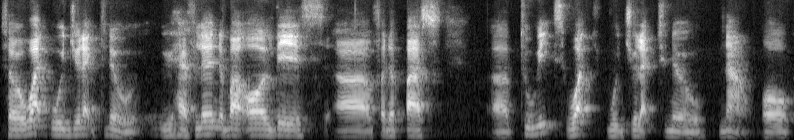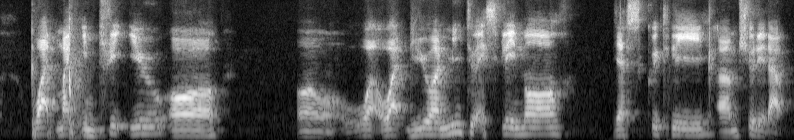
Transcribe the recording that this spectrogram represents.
So what would you like to know? You have learned about all this uh, for the past uh, two weeks. What would you like to know now? Or what might intrigue you? Or, or what, what do you want me to explain more? Just quickly um, shoot it out.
